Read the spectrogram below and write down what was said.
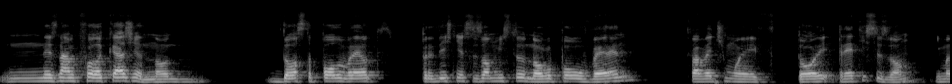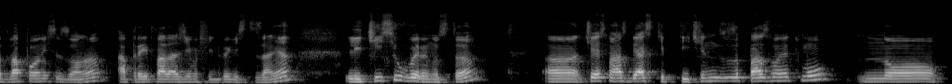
не знам какво да кажа, но доста по-добре от предишния сезон, мисля, много по-уверен. Това вече му е втори, трети сезон, има два пълни сезона, а преди това даже имаше и други състезания. Личи си увереността. Uh, честно, аз бях скептичен за запазването му, но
